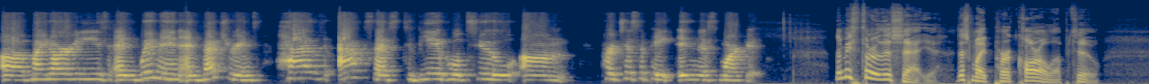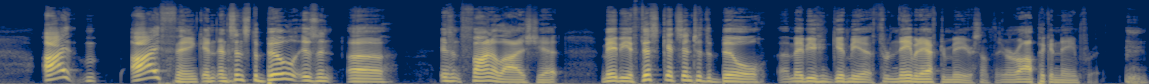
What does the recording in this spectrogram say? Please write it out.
uh, minorities and women and veterans have access to be able to um, participate in this market. Let me throw this at you. This might perk Carl up too. I I think, and, and since the bill isn't uh, isn't finalized yet, maybe if this gets into the bill, uh, maybe you can give me a th- name it after me or something, or I'll pick a name for it.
